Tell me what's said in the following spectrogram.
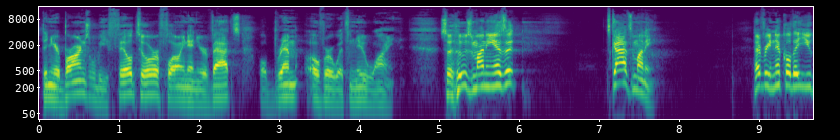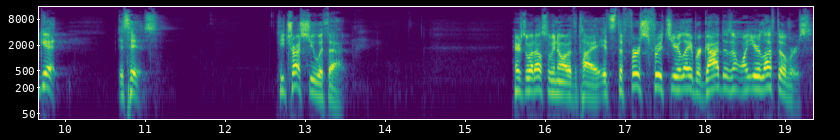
Then your barns will be filled to overflowing and your vats will brim over with new wine. So whose money is it? It's God's money. Every nickel that you get is His. He trusts you with that. Here's what else we know about the tithe it's the first fruits of your labor. God doesn't want your leftovers.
